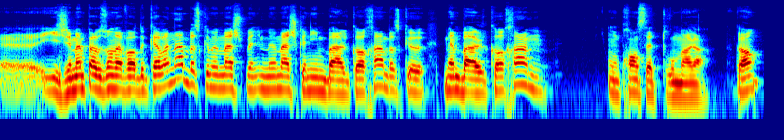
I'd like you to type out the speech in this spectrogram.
euh, j'ai même pas besoin d'avoir de kavana parce que même ashkanim baal kocham, parce que même baal kocham, on prend cette trouma là, d'accord?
